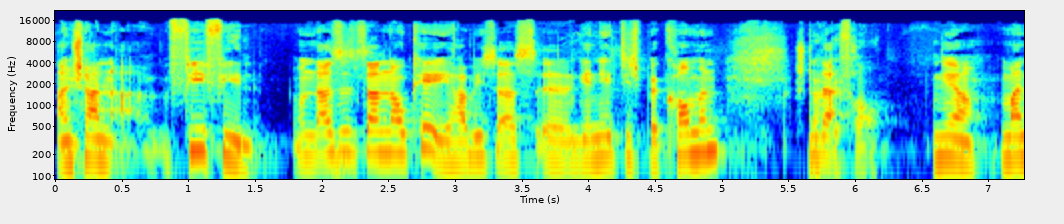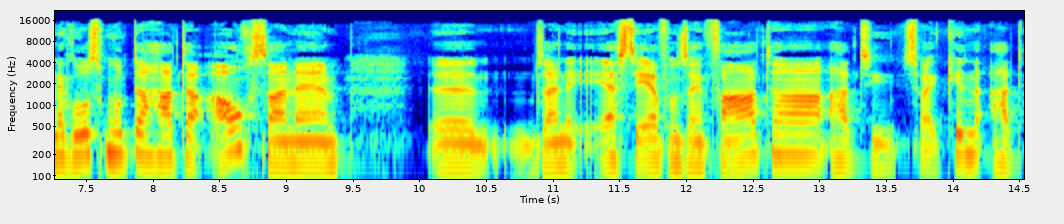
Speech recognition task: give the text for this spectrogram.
anscheinend äh, viel, viel. Und das ist dann okay, habe ich das äh, genetisch bekommen. Starke da, Frau. Ja, meine Großmutter hatte auch seine, äh, seine erste Ehe von seinem Vater, hat sie zwei Kinder, hat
